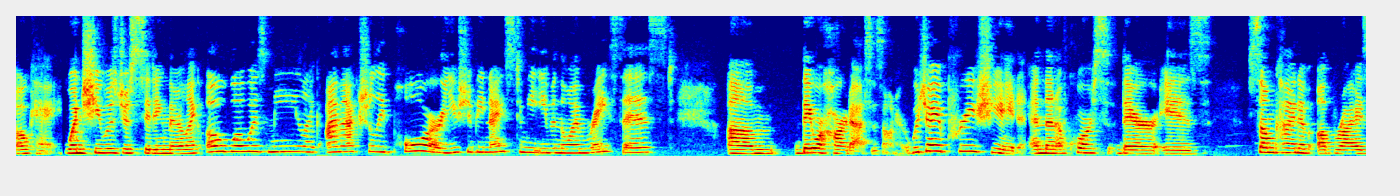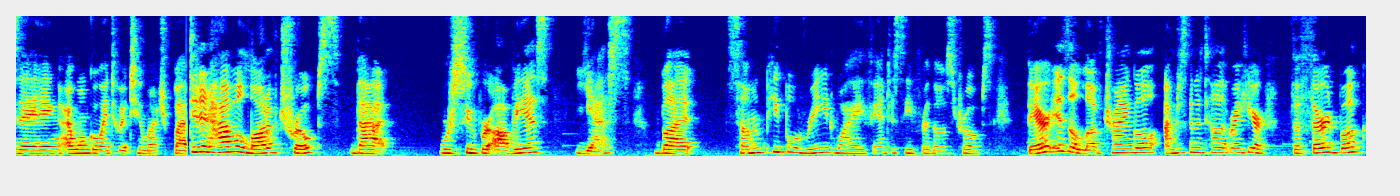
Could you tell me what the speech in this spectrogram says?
okay. When she was just sitting there like, oh, woe is me, like I'm actually poor, you should be nice to me even though I'm racist um, they were hard asses on her, which I appreciated. And then of course there is some kind of uprising. I won't go into it too much, but did it have a lot of tropes that were super obvious? Yes, but some people read YA fantasy for those tropes. There is a love triangle. I'm just gonna tell it right here. The third book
